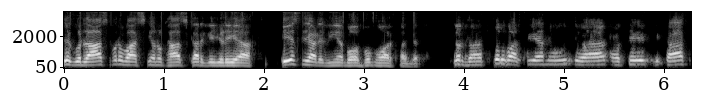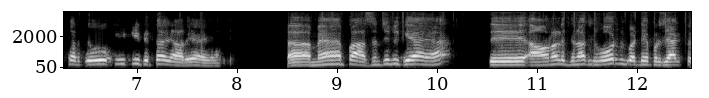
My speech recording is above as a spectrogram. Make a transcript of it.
ਤੇ ਗੁਰਦਾਸਪੁਰ ਵਾਸੀਆਂ ਨੂੰ ਖਾਸ ਕਰਕੇ ਜਿਹੜੇ ਆ ਇਸ ਦਿਹਾੜੇ ਦੀਆਂ ਬਹੁਤ ਬਹੁਤ ਮੁਬਾਰਕਾਂ ਦਿੰਦਾ। ਗੁਰਦਾਸਪੁਰ ਵਾਸੀਆਂ ਨੂੰ ਉੱਥੇ ਵਿਕਾਸ ਕਰ ਦਿਓ ਕੀ ਕੀ ਦਿੱਤਾ ਜਾ ਰਿਹਾ ਹੈ ਮੈਂ ਭਾਸ਼ਣ 'ਚ ਵੀ ਕਿਹਾ ਆ ਤੇ ਆਉਣ ਵਾਲੇ ਦਿਨਾਂ 'ਚ ਹੋਰ ਵੀ ਵੱਡੇ ਪ੍ਰੋਜੈਕਟ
